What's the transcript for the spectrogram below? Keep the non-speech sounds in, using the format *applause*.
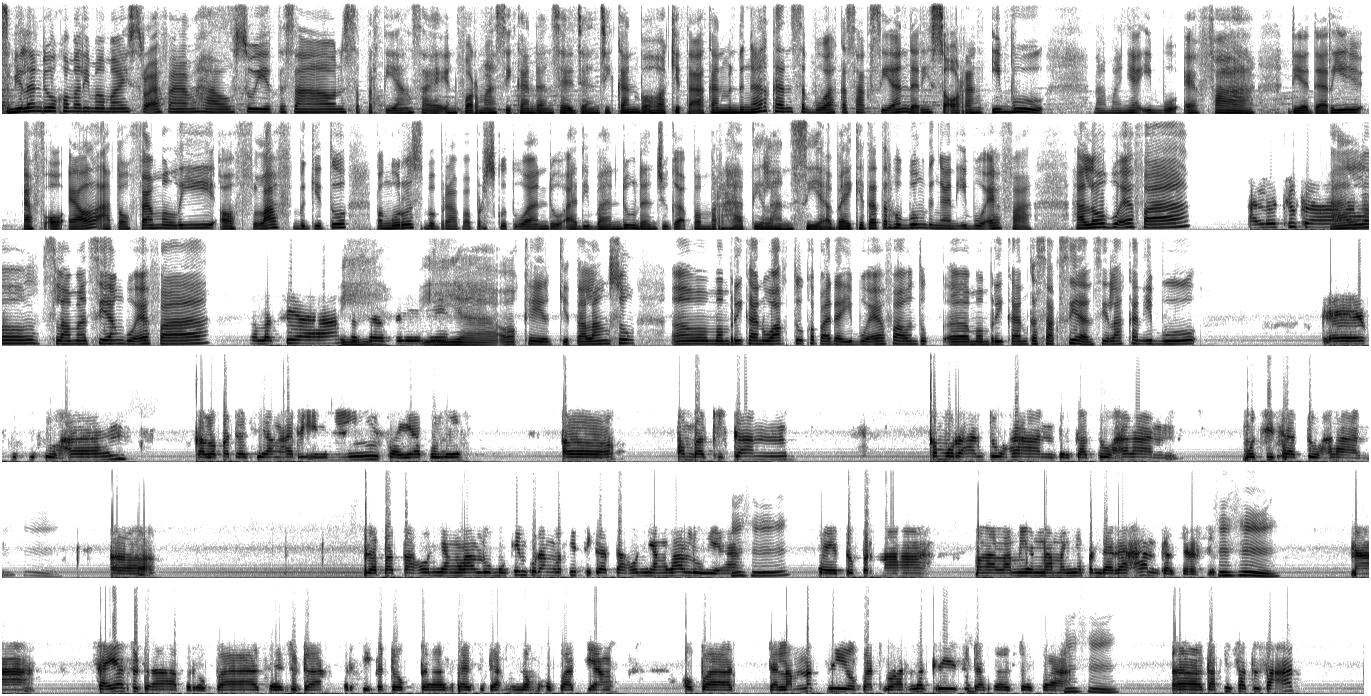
92,5 Maestro FM How Sweet the Sound Seperti yang saya informasikan dan saya janjikan bahwa kita akan mendengarkan sebuah kesaksian dari seorang ibu Namanya Ibu Eva Dia dari FOL atau Family of Love begitu pengurus beberapa persekutuan doa di Bandung dan juga pemerhati lansia. Baik, kita terhubung dengan Ibu Eva. Halo Bu Eva. Halo juga. Halo, selamat siang Bu Eva. Selamat siang, Iya, iya, oke. Kita langsung uh, memberikan waktu kepada Ibu Eva untuk uh, memberikan kesaksian. Silakan Ibu. Oke, puji Tuhan. Kalau pada siang hari ini saya boleh uh, membagikan kemurahan Tuhan, berkat Tuhan, mujizat Tuhan. Uh, berapa tahun yang lalu, mungkin kurang lebih tiga tahun yang lalu ya, Mm-hmm. saya itu pernah mengalami yang namanya pendarahan, Kak Servis. Mm-hmm. Nah, saya sudah berobat, saya sudah pergi ke dokter, saya sudah minum obat yang obat dalam negeri, obat luar negeri sudah saya coba. Mm-hmm. Eh, tapi satu saat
